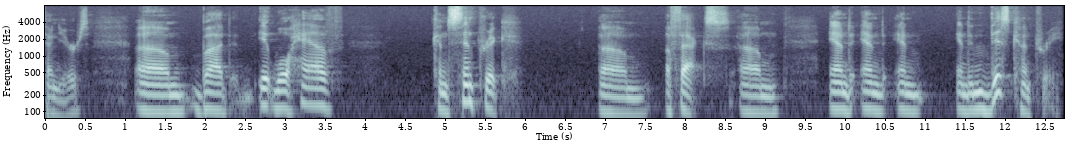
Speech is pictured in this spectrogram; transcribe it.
10 years, um, but it will have concentric um, effects. Um, and, and, and, and in this country,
